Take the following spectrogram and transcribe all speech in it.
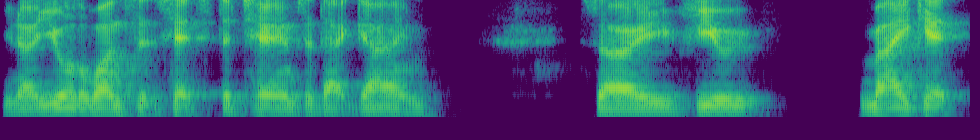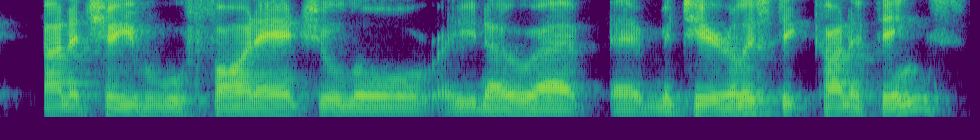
You know, you're the ones that sets the terms of that game. So if you make it unachievable financial or you know uh, uh, materialistic kind of things,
